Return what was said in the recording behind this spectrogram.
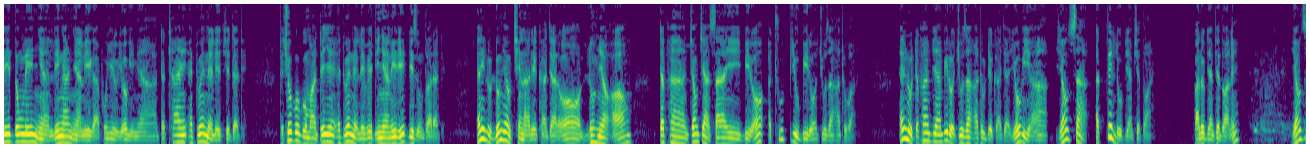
လေး၃လေးညာ၄၅ညာလေးကဘုန်းကြီးတို့ယောဂီများတထိုင်အတွင်းနဲ့လေးဖြစ်တတ်တယ် တချို့ပုဂ္ဂိုလ်မှာတရင်အတွင်းနဲ့လေးပဲဒီညာလေးတွေပြည့်စုံသွားတတ်တယ်အဲ့ဒီလိုလွတ်မြောက်ခြင်းလာတဲ့အခါကျတော့လွတ်မြောက်အောင်တဖန်ကြောင်းကြဆိုင်ပြီးတော့အထူးပြုပြီးတော့ကြိုးစားအထောက်ပါအဲ့လိုတဖန်ပြန်ပြီးတော့ကြိုးစားအားထုတ်တဲ့အခါကျယောဂီဟာရောက်စအသစ်လိုပြန်ဖြစ်သွားတယ်။ဘာလို့ပြန်ဖြစ်သွားလဲ။ရောက်စ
